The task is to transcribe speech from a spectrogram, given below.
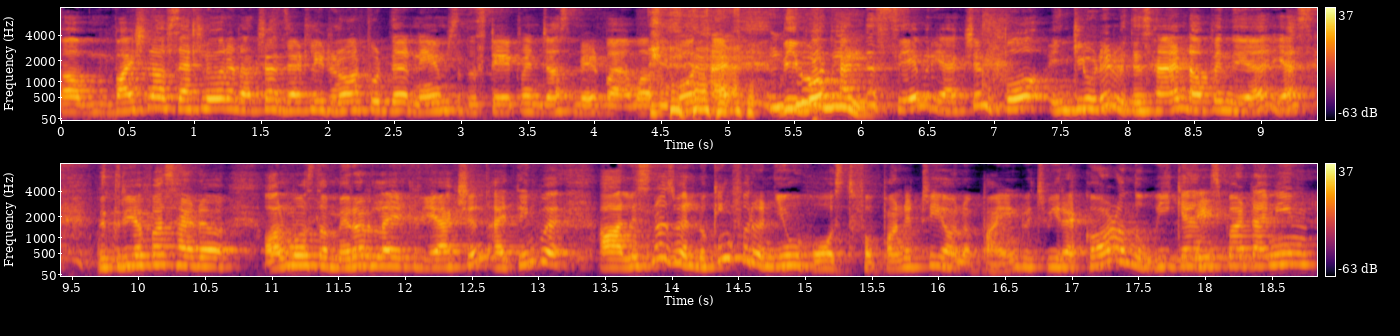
uh, um, Vaishnav Settler and Akshat Jetli do not put their names to the statement just made by Amar. We both had we both me. had the same reaction. Poe included with his hand up in the air. Yes, the three of us had a almost a mirror-like reaction. I think we're, our listeners were looking for a new host for Punditry on a Pint, which we record on the weekends. But I mean,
